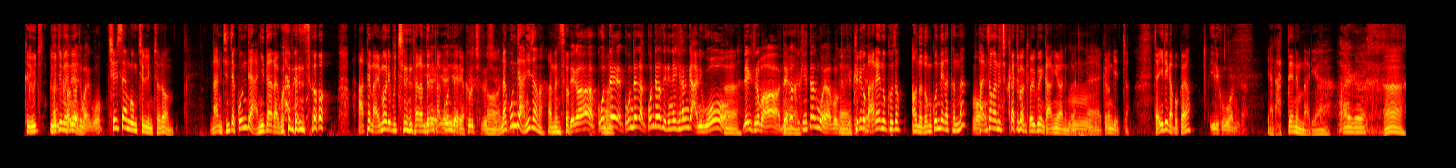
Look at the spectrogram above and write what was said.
그 요, 요즘에는 요즘에는 하지 말고 7307님처럼 난 진짜 꼰대 아니다라고 하면서 앞에 말머리 붙이는 사람들은 예, 다 예, 꼰대래요. 예. 그렇지, 그렇지. 어, 난 꼰대 아니잖아 하면서. 내가 꼰대 꼰대가 꼰대라서 이런 얘기 하는 게 아니고 어. 내 얘기 들어봐 내가 그렇게 했다는 거야 뭐 예, 그렇게 그리고 그렇게. 말해놓고서 아 나 너무 꼰대 같았나? 어. 음. 반성하는 척 하지만 결국엔 강요하는 거야. 예, 그런 게 있죠. 자 1위 가볼까요? 일이 궁금합니다. 야 나 때는 말이야. 아이고 아,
